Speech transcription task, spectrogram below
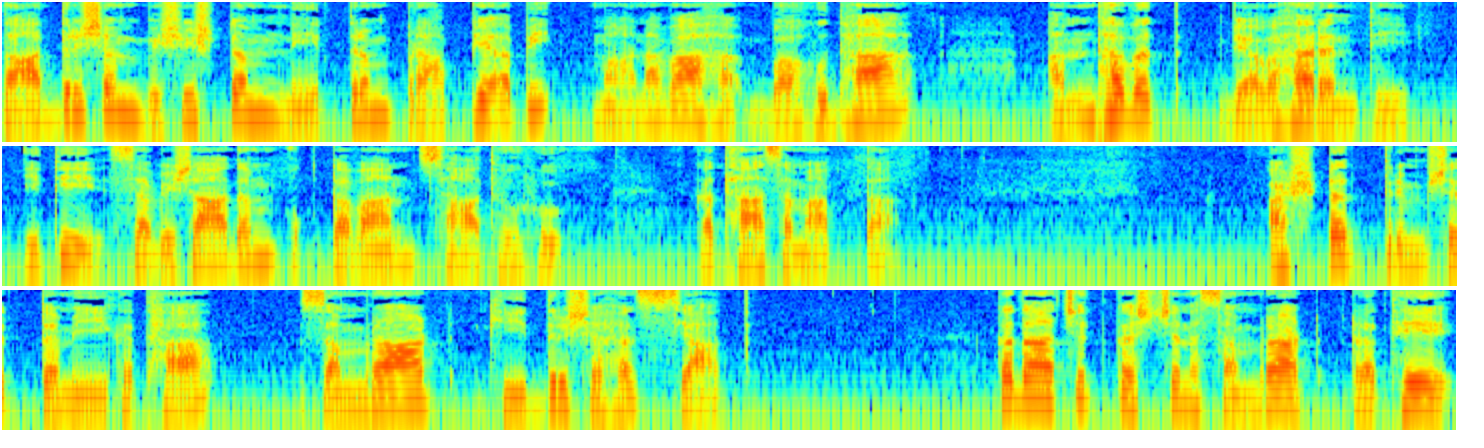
तादृशम् विशिष्टम् नेत्रम् प्राप्य अपि मानवाः बहुधा अन्धवत् व्यवहरन्ति इति सविषादम् उक्तवान् साधुः। कथा समाप्ता अष्टत्रिंशत्तमी कथा सम्राट् कीदृशः स्यात्। कदाचित् कश्चन सम्राट् रथे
